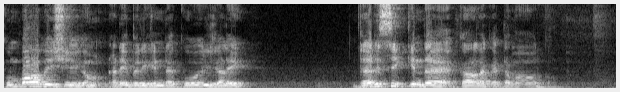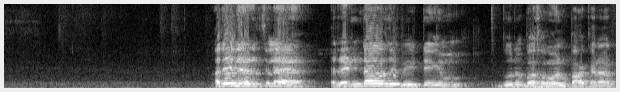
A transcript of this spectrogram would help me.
கும்பாபிஷேகம் நடைபெறுகின்ற கோயில்களை தரிசிக்கின்ற காலகட்டமாகவும் இருக்கும். அதே நேரத்தில் ரெண்டாவது வீட்டையும் குரு பகவான் பார்க்குறார்.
